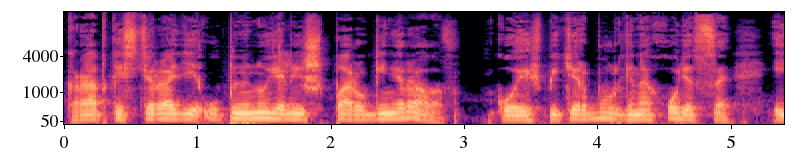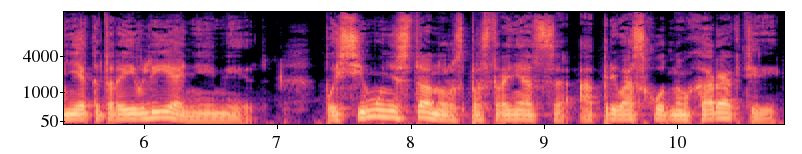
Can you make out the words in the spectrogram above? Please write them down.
Краткости ради упомяну я лишь пару генералов, кои в Петербурге находятся и некоторое влияние имеют. Посему не стану распространяться о превосходном характере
